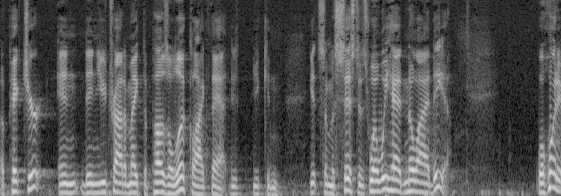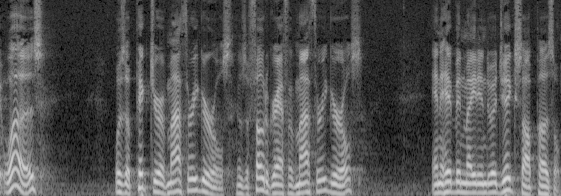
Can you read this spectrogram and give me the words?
a picture and then you try to make the puzzle look like that. You can get some assistance. Well, we had no idea. Well, what it was was a picture of my three girls. It was a photograph of my three girls, and it had been made into a jigsaw puzzle.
